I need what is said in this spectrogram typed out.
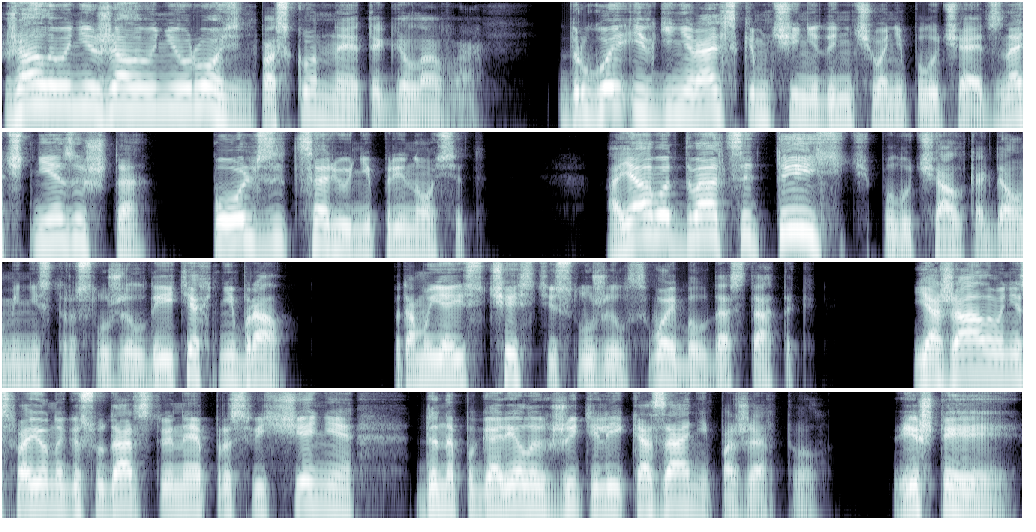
«Жалование жалованию рознь, пасконная ты голова. Другой и в генеральском чине да ничего не получает, значит, не за что. Пользы царю не приносит. А я вот двадцать тысяч получал, когда у министра служил, да и тех не брал. Потому я из чести служил, свой был достаток. Я жалование свое на государственное просвещение — да на погорелых жителей Казани пожертвовал. — Вишь ты!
